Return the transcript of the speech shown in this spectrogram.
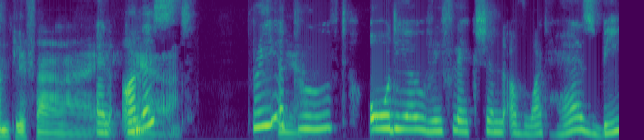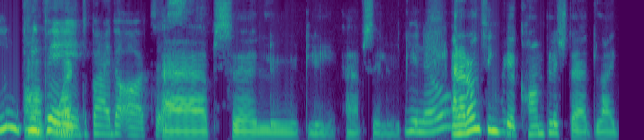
amplify and Yeah. honest pre-approved audio reflection of what has been Of what- prepared by the artist Absolutely, absolutely. you know And I don't think we accomplished that like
